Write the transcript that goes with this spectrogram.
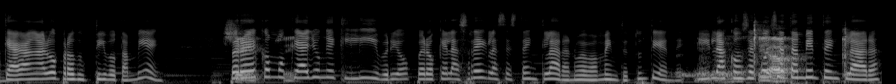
Claro. que hagan algo productivo también. Pero Sí, es como sí. que hay un equilibrio, pero que las reglas estén claras nuevamente, ¿tú entiendes? Y las Sí, consecuencias ahora- también estén claras.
